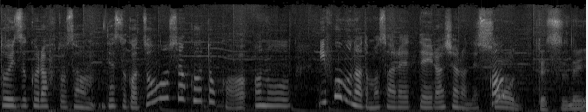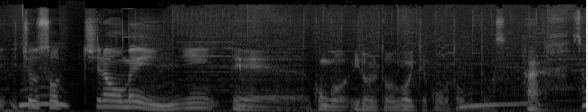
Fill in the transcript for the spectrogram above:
トイズクラフトさんですが造作とかあのリフォームなどもされていらっしゃるんですか？そうですね。一応そちらをメインに、えー、今後いろいろと動いていこうと思ってます。はい。そ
